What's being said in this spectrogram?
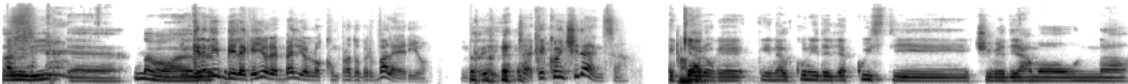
Da lì... eh, no, eh, Incredibile che io Rebellion l'ho comprato per Valerio. Cioè, che coincidenza. È chiaro che in alcuni degli acquisti ci vediamo un-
